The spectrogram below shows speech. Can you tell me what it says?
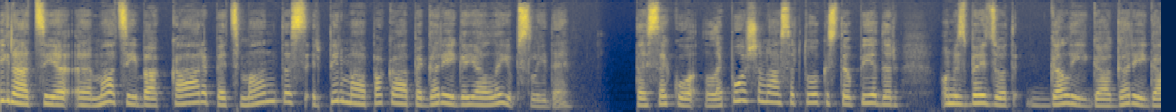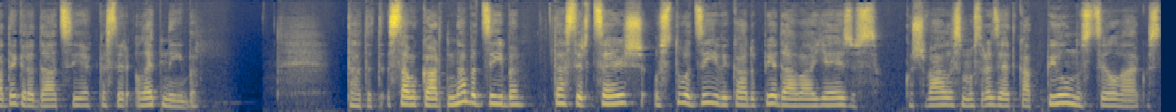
Ignācija mācībā kāre pēc mantas ir pirmā pakāpe garīgajā lejupslīdē. Tai seko lepošanās ar to, kas tev pieder, un visbeidzot galīgā garīgā degradācija, kas ir lepnība. Tātad savukārt nabadzība tas ir ceļš uz to dzīvi, kādu piedāvā Jēzus, kurš vēlas mūs redzēt kā pilnus cilvēkus,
